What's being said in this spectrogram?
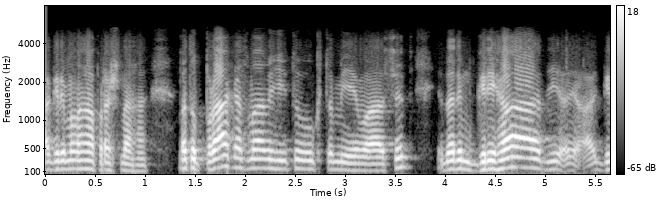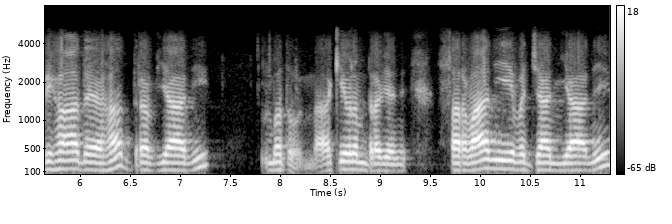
अग्रिमः प्रश्नः। भवतु प्राक् अस्माभिः तु उक्तम् एव आसीत्, इदानीं गृहादि गृहादयः द्रव्याणि, भवतु, न, केवलं द्रव्याणि, सर्वाणि एव जान्यानि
